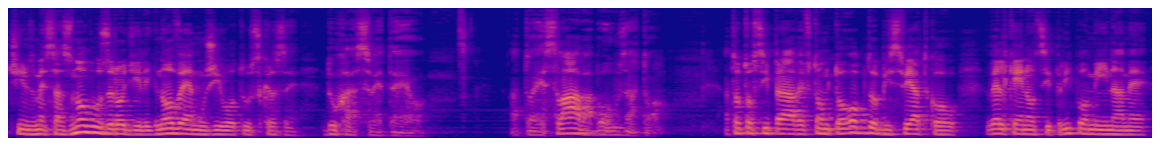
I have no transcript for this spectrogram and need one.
čím sme sa znovu zrodili k novému životu skrze Ducha Svetého. A to je sláva Bohu za to. A toto si práve v tomto období sviatkov Veľkej noci pripomíname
